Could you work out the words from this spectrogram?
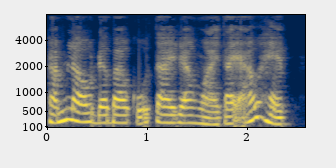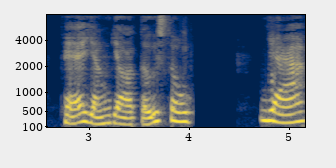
Thẩm lâu đã bao cổ tay ra ngoài tay áo hẹp, khẽ dặn dò tử su. Dạ.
